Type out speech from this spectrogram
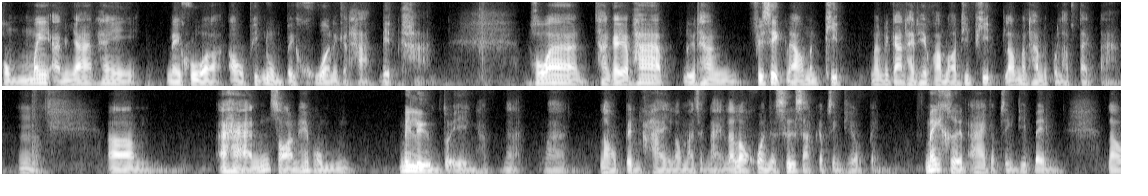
ผมไม่อนุญาตให้ในครัวเอาพริกหนุ่มไปคั่วในกระทะเด็ดขาด เพราะว่าทางกายภาพหรือทางฟิสิกส์แล้วมันผิด มันเป็นการถ่ายเทความร้อนที่ผิด แล้วมันทำให้ผลลัพธ์แตกต่างอืมอืมอาหารสอนให้ผมไม่ลืมตัวเองครับนั่นแหละว่าเราเป็นใครเรามาจากไหน แล้วเราควรจะซื่อสัตย์กับสิ่งที่เราเป็น ไม่เขินอายกับสิ่งที่เป็น แล้ว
